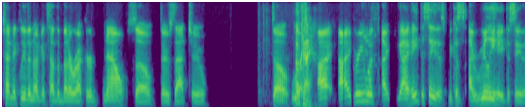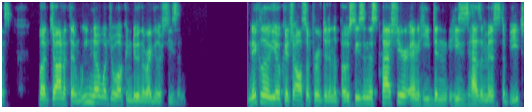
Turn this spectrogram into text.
technically, the Nuggets have the better record now, so there's that too. So look, Okay. I I agree Yeah. with I I hate to say this because I really hate to say this, but Jonathan, we know what Joel can do in the regular season. Nikola Jokic also proved it in the postseason this past year, and he didn't. He's hasn't missed a beat.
